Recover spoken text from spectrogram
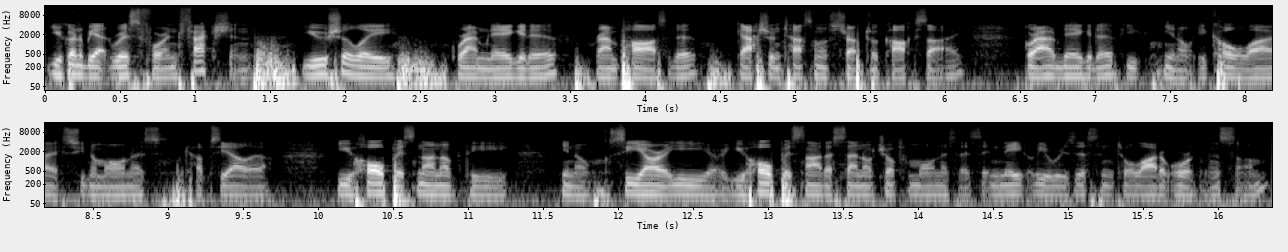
you're going to be at risk for infection. Usually, gram negative, gram positive, gastrointestinal streptococci, gram negative, you, you know, E. coli, Pseudomonas, Klebsiella. You hope it's none of the, you know, CRE, or you hope it's not a Stenotrophomonas that's innately resistant to a lot of organisms.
